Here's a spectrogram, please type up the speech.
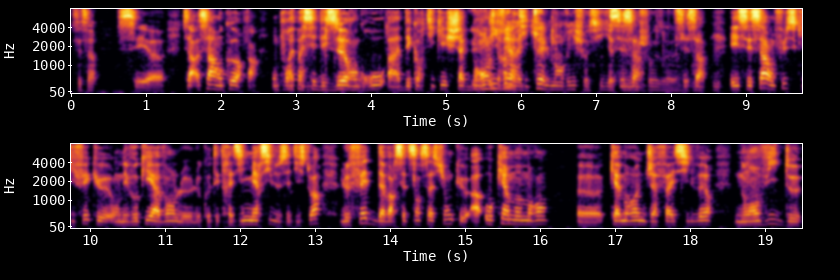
C'est ça. C'est euh, ça, ça encore, enfin, on pourrait passer des heures en gros à décortiquer chaque branche dramatique. est tellement riche aussi, il y a tellement de choses. Euh, c'est ça. Mm. Et c'est ça en plus qui fait qu'on évoquait avant le, le, côté très immersif de cette histoire, le fait d'avoir cette sensation qu'à aucun moment euh, Cameron, Jaffa et Silver n'ont envie de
